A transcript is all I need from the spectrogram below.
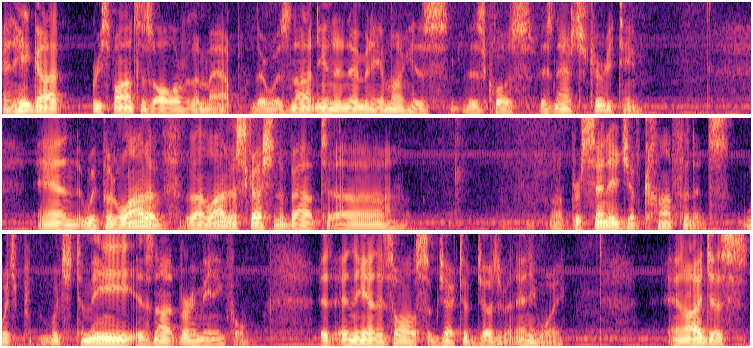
And he got responses all over the map. There was not unanimity among his his close his national security team. And we put a lot of a lot of discussion about uh, a percentage of confidence, which which to me is not very meaningful. It, in the end, it's all subjective judgment anyway. And I just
